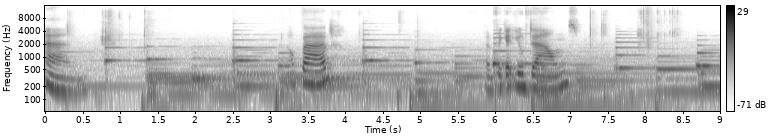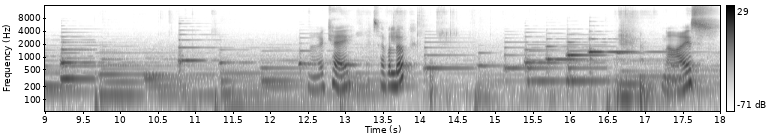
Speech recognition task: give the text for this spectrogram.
And. Bad. Don't forget your downs. Okay, let's have a look. Nice.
